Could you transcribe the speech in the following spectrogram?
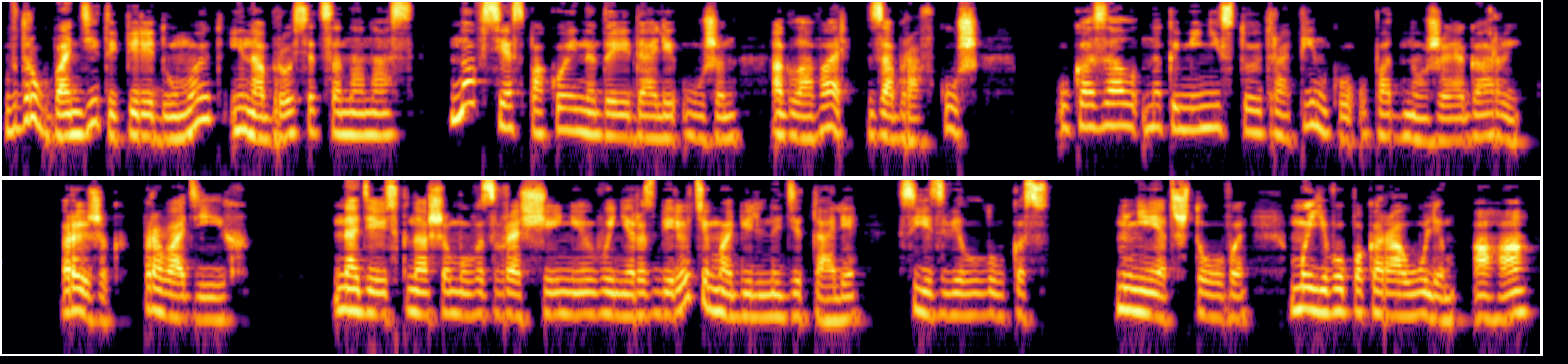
Вдруг бандиты передумают и набросятся на нас. Но все спокойно доедали ужин, а главарь, забрав куш, указал на каменистую тропинку у подножия горы. «Рыжик, проводи их». «Надеюсь, к нашему возвращению вы не разберете мобильные детали», — съязвил Лукас. «Нет, что вы, мы его покараулим, ага»,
